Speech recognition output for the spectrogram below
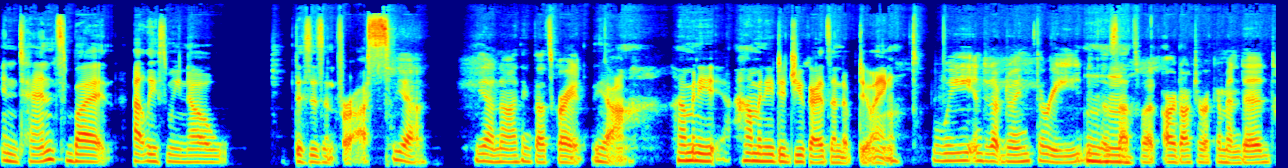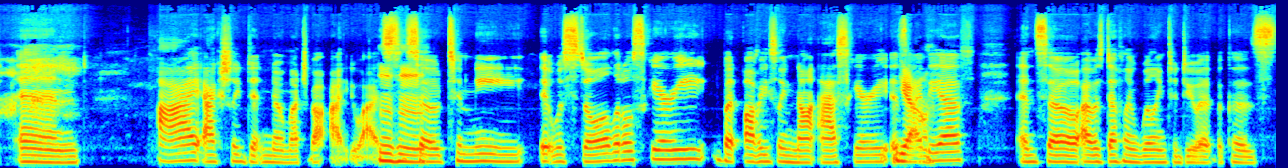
intense, but at least we know this isn't for us. Yeah. Yeah, no, I think that's great. Yeah. How many how many did you guys end up doing? We ended up doing 3 because mm-hmm. that's what our doctor recommended and I actually didn't know much about IUIs. Mm-hmm. So to me, it was still a little scary, but obviously not as scary as yeah. IVF. And so I was definitely willing to do it because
